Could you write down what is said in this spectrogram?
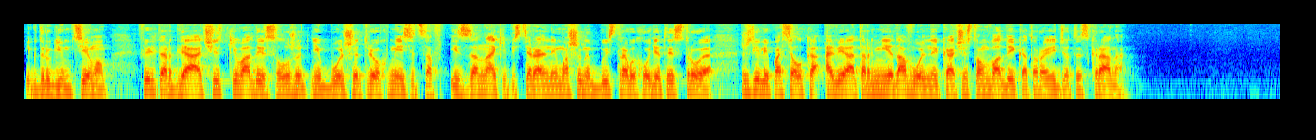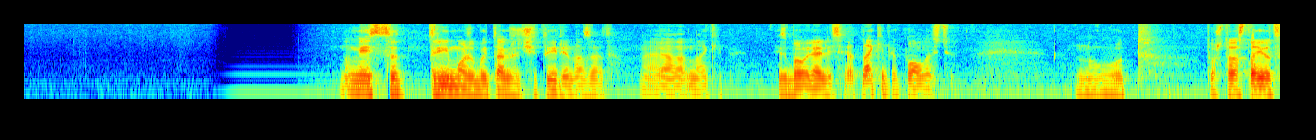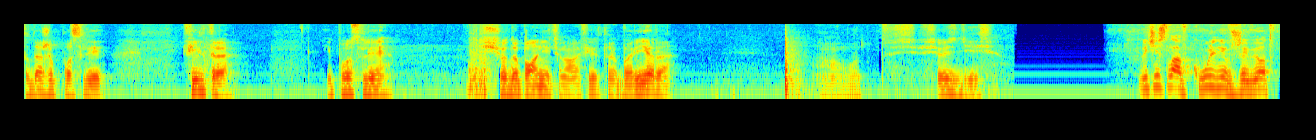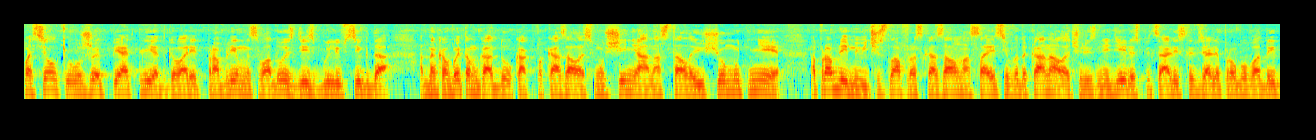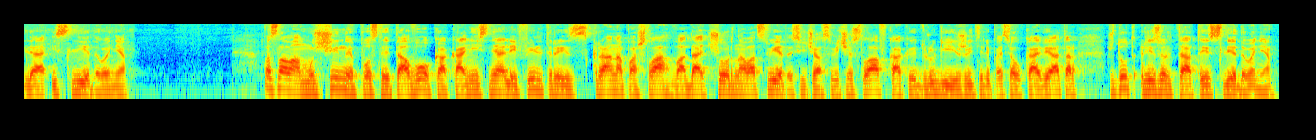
И к другим темам. Фильтр для очистки воды служит не больше трех месяцев. Из-за накипи стиральные машины быстро выходят из строя. Жители поселка Авиатор недовольны качеством воды, которая идет из крана. Ну, месяца три, может быть, также четыре назад э, накипь. Избавлялись от накипи полностью. Ну вот, то, что остается даже после фильтра и после еще дополнительного фильтра барьера, вот все здесь. Вячеслав Кульнев живет в поселке уже пять лет. Говорит, проблемы с водой здесь были всегда. Однако в этом году, как показалось мужчине, она стала еще мутнее. О проблеме Вячеслав рассказал на сайте водоканала. Через неделю специалисты взяли пробу воды для исследования. По словам мужчины, после того, как они сняли фильтры, из крана пошла вода черного цвета. Сейчас Вячеслав, как и другие жители поселка Авиатор, ждут результаты исследования.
